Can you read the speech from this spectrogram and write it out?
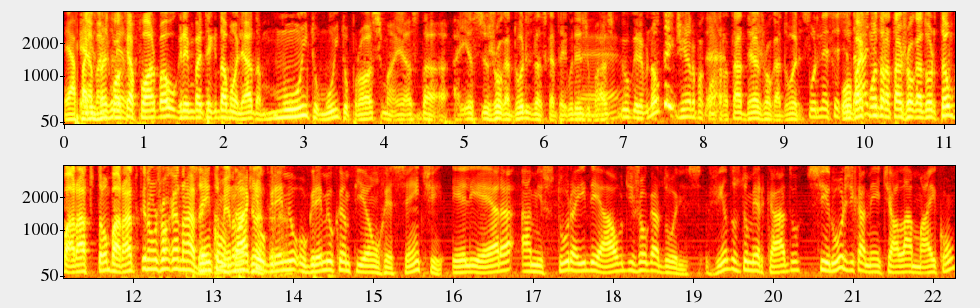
É a Paris é, mas de qualquer forma, o Grêmio vai ter que dar uma olhada muito, muito próxima a, esta, a esses jogadores das categorias é. de base, porque o Grêmio não tem dinheiro para contratar é. 10 jogadores. Por necessidade. Ou vai contratar né? jogador tão barato, tão barato que não joga nada. Sem contar que o Grêmio, o Grêmio campeão recente, ele era a mistura ideal de jogadores vindos do mercado, cirurgicamente a la Maicon,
